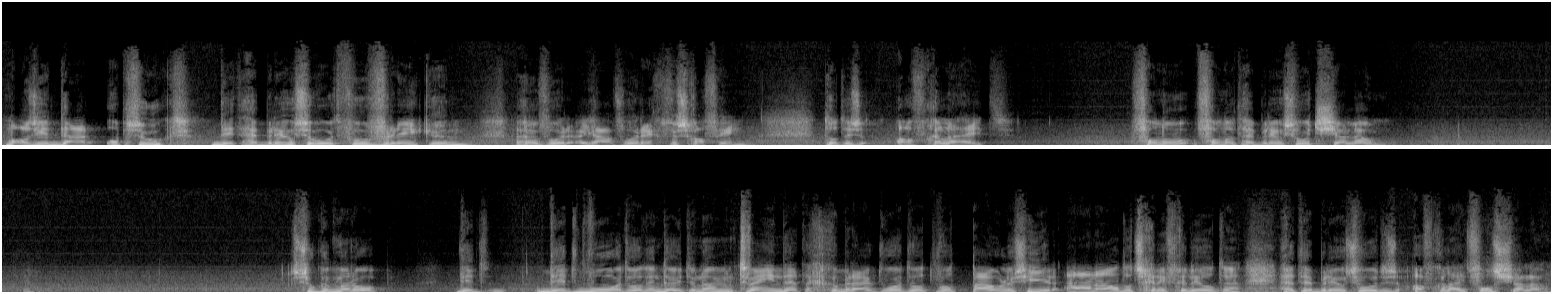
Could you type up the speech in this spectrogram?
Maar als je daar opzoekt, dit Hebreeuwse woord voor wreken, uh, voor, ja, voor rechtsverschaffing, dat is afgeleid van, van het Hebreeuwse woord shalom. Zoek het maar op. Dit, dit woord wat in Deuteronomium 32 gebruikt wordt, wat, wat Paulus hier aanhaalt, dat schriftgedeelte, het Hebreeuwse woord is afgeleid van shalom.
